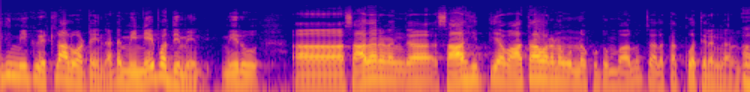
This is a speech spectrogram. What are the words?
ఇది మీకు ఎట్లా అలవాటైంది? అంటే మీ నేపథ్యం ఏంది? మీరు సాధారణంగా సాహిత్య వాతావరణం ఉన్న కుటుంబాలు చాలా తక్కువ తెలంగాణలో.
